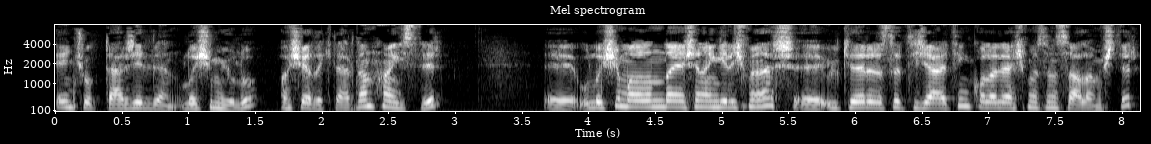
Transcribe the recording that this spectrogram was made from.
en çok tercih edilen ulaşım yolu aşağıdakilerden hangisidir? E, ulaşım alanında yaşanan gelişmeler e, ülkeler arası ticaretin kolaylaşmasını sağlamıştır.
